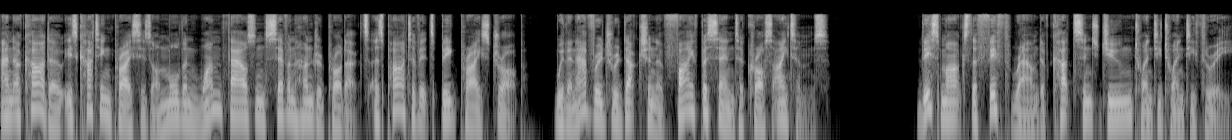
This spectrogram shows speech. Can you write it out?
And Ocado is cutting prices on more than 1,700 products as part of its big price drop, with an average reduction of 5% across items. This marks the fifth round of cuts since June 2023.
